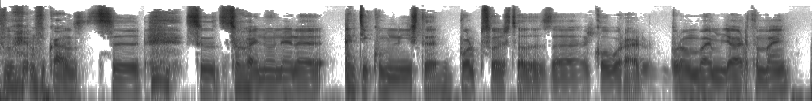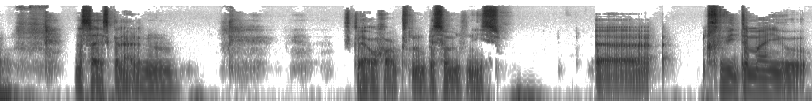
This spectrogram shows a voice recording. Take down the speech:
também é um bocado se, se, se o Rainun era anticomunista, pôr pessoas todas a colaborar por um bem melhor também. Não sei, se calhar. Não, se calhar o Rox não pensou muito nisso. Uh, revi também o,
